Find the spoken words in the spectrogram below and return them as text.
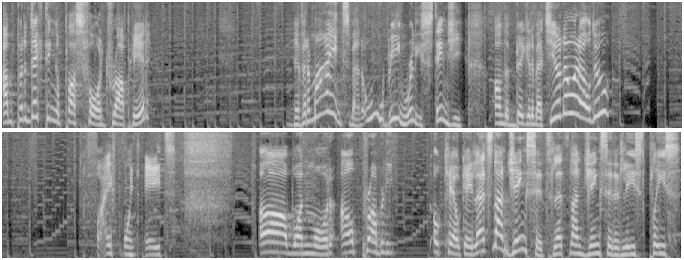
I'm predicting a plus 4 drop here. Never mind, man. Ooh, being really stingy on the bigger bets. You know what I'll do? 5.8. Oh, ah, one more. I'll probably... Okay, okay. Let's not jinx it. Let's not jinx it at least, please.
